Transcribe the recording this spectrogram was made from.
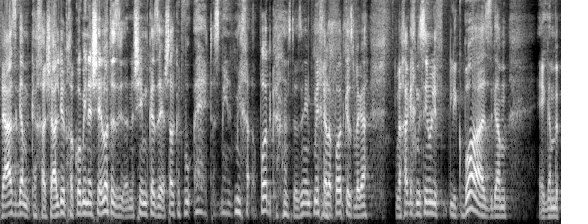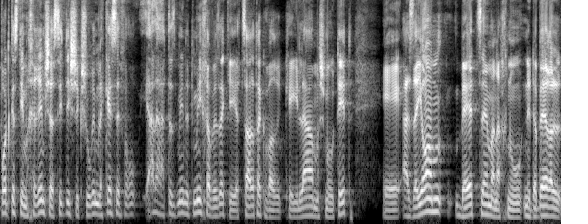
ואז גם ככה שאלתי אותך כל מיני שאלות, אז אנשים כזה ישר כתבו, היי, אה, תזמין את מיכה לפודקאסט, תזמין את מיכה לפודקאסט, ואחר כך ניסינו לקבוע, אז גם, אה, גם בפודקאסטים אחרים שעשיתי שקשורים לכסף, אמרו, יאללה, תזמין את מיכה וזה, כי יצרת כבר קהילה משמעותית. אה, אז היום בעצם אנחנו נדבר על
